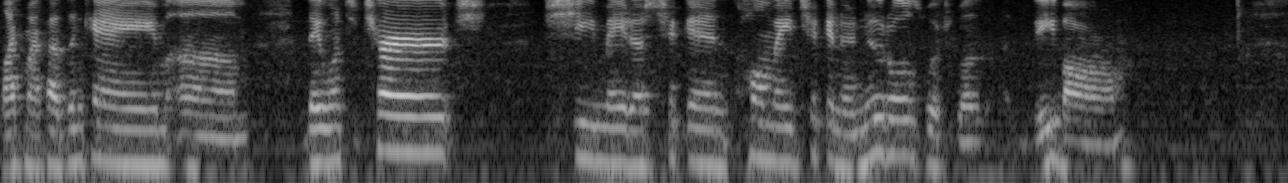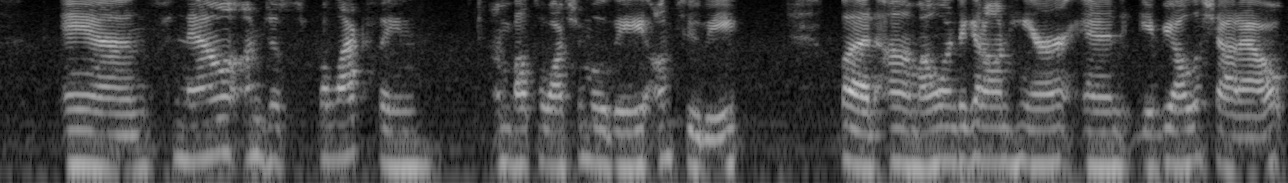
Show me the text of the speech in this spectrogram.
Like my cousin came, um they went to church. She made us chicken, homemade chicken and noodles, which was the bomb. And now I'm just relaxing. I'm about to watch a movie on Tubi. But um, I wanted to get on here and give y'all a shout out.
